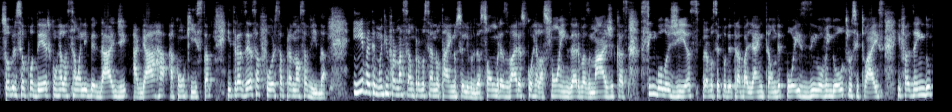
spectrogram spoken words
sobre o seu poder com relação à liberdade, à garra, à conquista e trazer essa força para nossa vida. E vai ter muita informação para você anotar aí no seu livro das sombras, várias correlações, ervas mágicas, simbologia dias para você poder trabalhar então depois desenvolvendo outros rituais e fazendo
